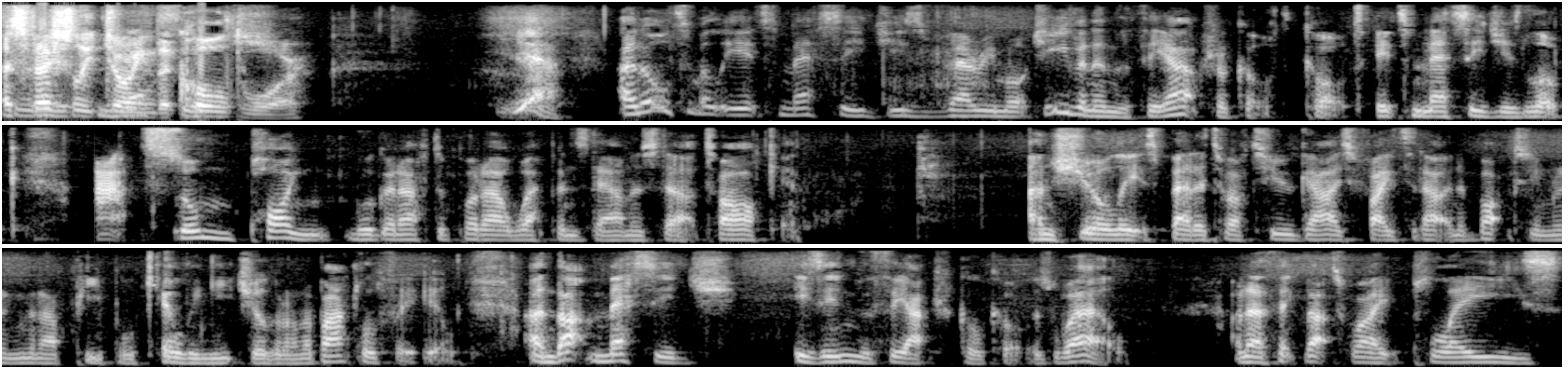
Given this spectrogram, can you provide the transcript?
Especially during the Cold War. Yeah, and ultimately, its message is very much, even in the theatrical cut, its message is: look, at some point, we're going to have to put our weapons down and start talking. And surely it's better to have two guys fight it out in a boxing ring than have people killing each other on a battlefield. And that message is in the theatrical cut as well. And I think that's why it plays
